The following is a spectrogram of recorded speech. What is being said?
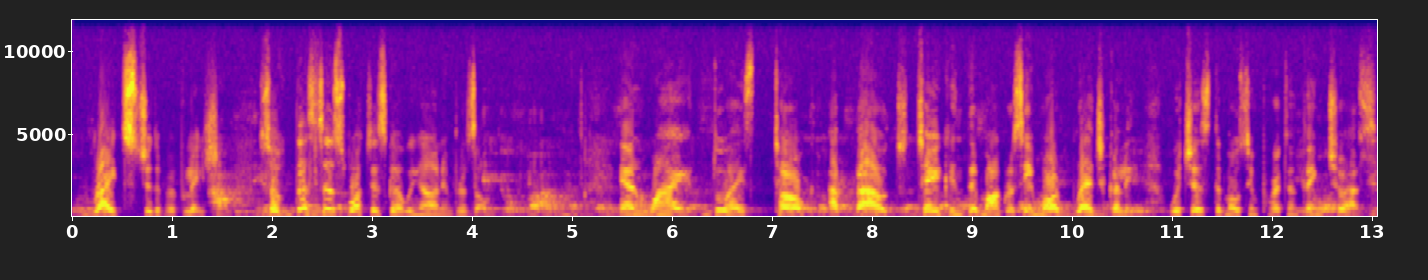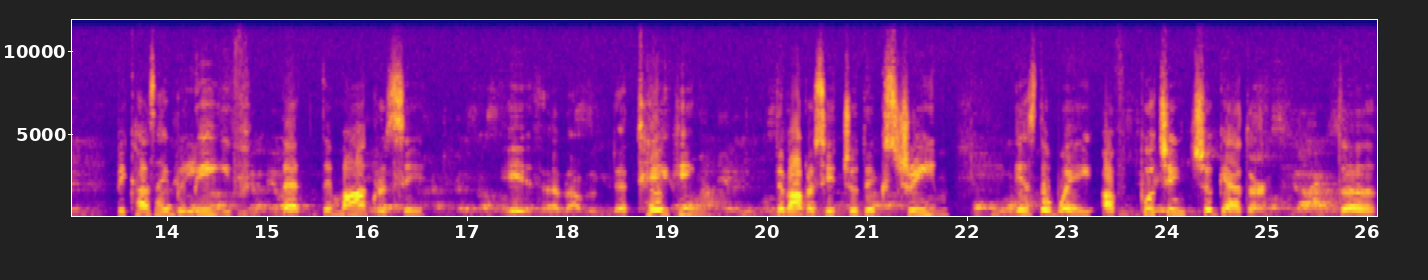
rights to the population. So this is what is going on in Brazil. And why do I talk about taking democracy more radically, which is the most important thing to us? Because I believe that democracy is, uh, taking democracy to the extreme is the way of putting together the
